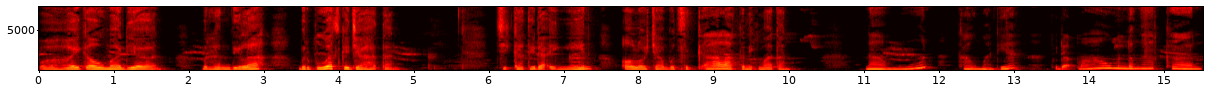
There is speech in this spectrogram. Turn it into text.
Wahai kaum Madian, berhentilah berbuat kejahatan. Jika tidak ingin Allah cabut segala kenikmatan. Namun kaum Madian tidak mau mendengarkan.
